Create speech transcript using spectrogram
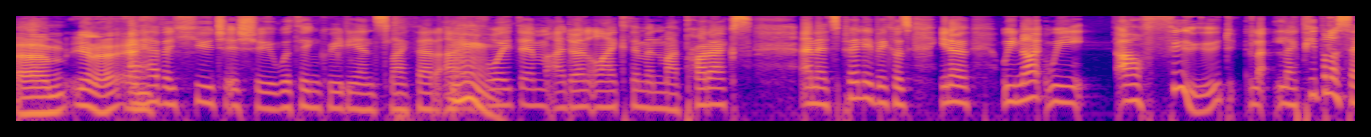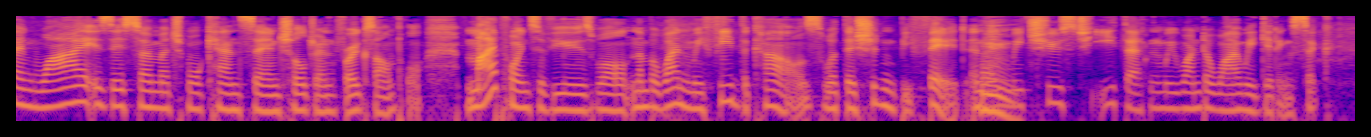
Um, you know, I have a huge issue with ingredients like that. I Hmm. avoid them. I don't like them in my products, and it's purely because you know we not we our food like, like people are saying why is there so much more cancer in children for example my point of view is well number one we feed the cows what they shouldn't be fed and then we choose to eat that and we wonder why we're getting sick Hmm.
